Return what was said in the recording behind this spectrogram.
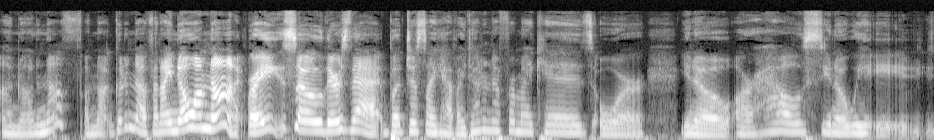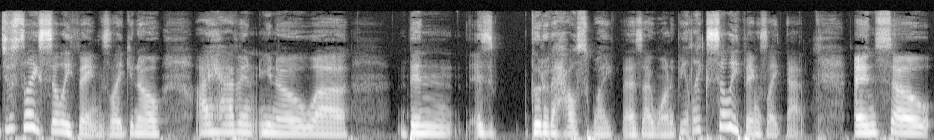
i'm not enough. I'm not good enough. And i know i'm not right? So there's that. But just like have i done enough for my kids or you know our house? You know we just like silly things. Like you know i haven't you know uh been as good of a housewife as i want to be. Like silly things like that. And so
